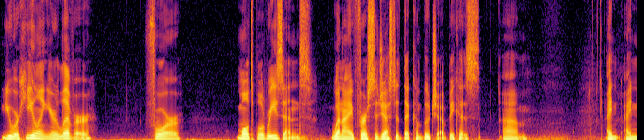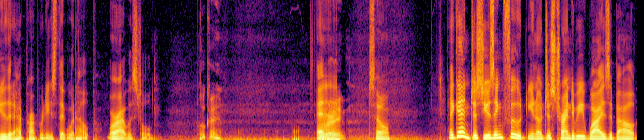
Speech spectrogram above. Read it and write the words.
you were healing your liver for multiple reasons when I first suggested the kombucha because um, I I knew that it had properties that would help, or I was told. Okay. And All it- so again, just using food, you know, just trying to be wise about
